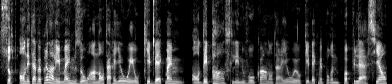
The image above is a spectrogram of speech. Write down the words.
Sur- on est à peu près dans les mêmes eaux en Ontario et au Québec. Même, on dépasse les nouveaux cas en Ontario et au Québec, mais pour une population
